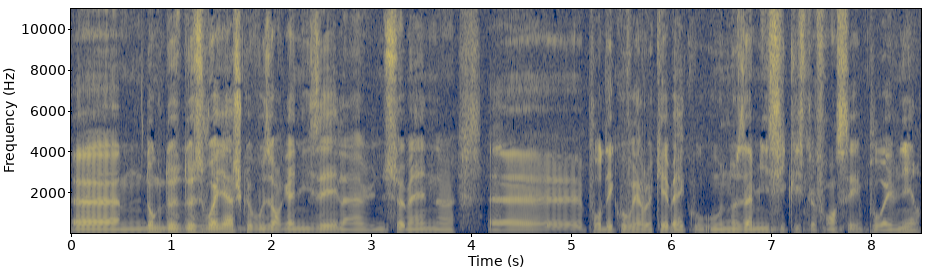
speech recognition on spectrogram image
Euh, donc de, ce voyage que vous organisez là, une semaine pour découvrir le Québec, où, nos amis cyclistes français pourraient venir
